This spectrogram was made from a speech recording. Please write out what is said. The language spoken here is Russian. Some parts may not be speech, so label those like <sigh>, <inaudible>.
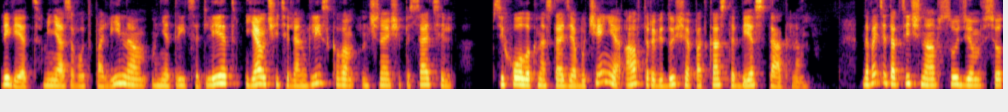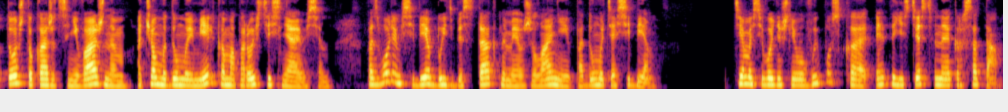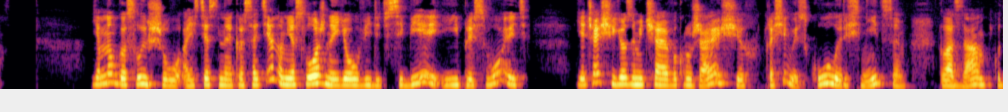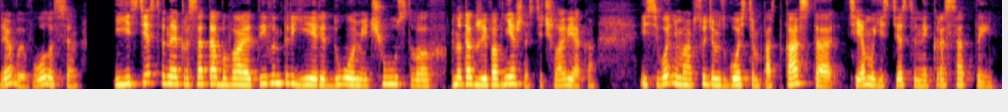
Привет, меня зовут Полина, мне 30 лет, я учитель английского, начинающий писатель, психолог на стадии обучения, автор и ведущая подкаста «Бестактно». Давайте тактично обсудим все то, что кажется неважным, о чем мы думаем мельком, а порой стесняемся. Позволим себе быть бестактными в желании подумать о себе. Тема сегодняшнего выпуска – это естественная красота. Я много слышу о естественной красоте, но мне сложно ее увидеть в себе и присвоить. Я чаще ее замечаю в окружающих. Красивые скулы, ресницы, глаза, кудрявые волосы. И естественная красота бывает и в интерьере, доме, чувствах, но также и во внешности человека. И сегодня мы обсудим с гостем подкаста тему естественной красоты.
